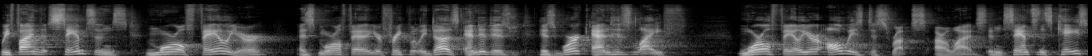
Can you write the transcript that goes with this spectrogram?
we find that Samson's moral failure, as moral failure frequently does, ended his, his work and his life. Moral failure always disrupts our lives. In Samson's case,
